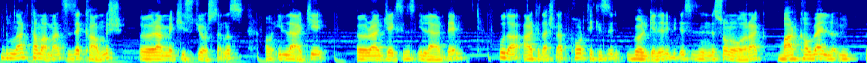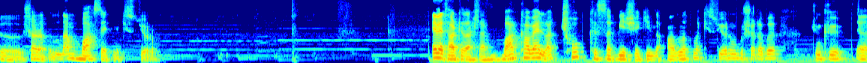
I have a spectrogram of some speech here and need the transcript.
Bunlar tamamen size kalmış. öğrenmek istiyorsanız ama illaki öğreneceksiniz ileride. Bu da arkadaşlar Portekiz'in bölgeleri. Bir de sizinle son olarak Barcavella e, şarabından bahsetmek istiyorum. Evet arkadaşlar Barcavella çok kısa bir şekilde anlatmak istiyorum bu şarabı. Çünkü e,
